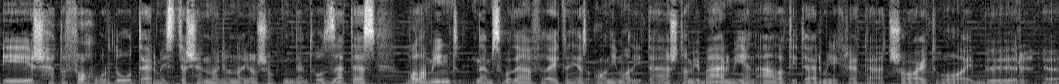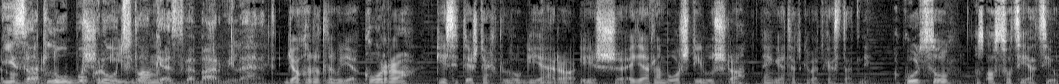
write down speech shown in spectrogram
és hát a fahordó természetesen nagyon-nagyon sok mindent hozzátesz, valamint nem szabad elfelejteni az animalitást, ami bármilyen állati termékre, tehát sajt, vaj, bőr, izzat, lóbok, róctól kezdve bármi lehet. Gyakorlatilag ugye korra készítés technológiára és egyáltalán borstílusra engedhet következtetni. A kulcs szó az asszociáció.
